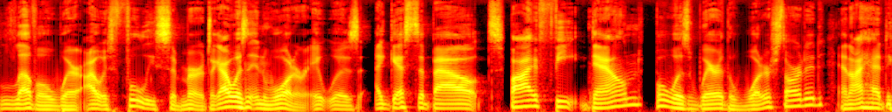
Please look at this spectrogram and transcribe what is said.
level where I was fully submerged. Like I wasn't in water. It was, I guess, about five feet down was where the water started. And I had to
